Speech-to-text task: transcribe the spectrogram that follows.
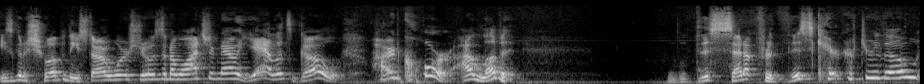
he's gonna show up in these Star Wars shows that I'm watching now. Yeah, let's go. Hardcore. I love it. This setup for this character though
